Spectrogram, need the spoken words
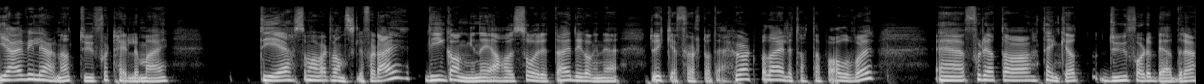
jeg vil gjerne at du forteller meg det som har vært vanskelig for deg, de gangene jeg har såret deg, de gangene du ikke har følt at jeg har hørt på deg eller tatt deg på alvor. Eh, fordi at da tenker jeg at du får det bedre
